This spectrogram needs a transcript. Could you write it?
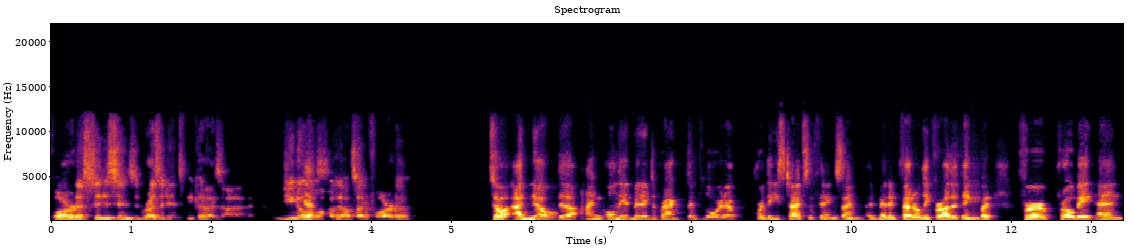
Florida citizens and residents because uh, do you know Yes. laws outside of Florida? So I know the I'm only admitted to practice in Florida for these types of things. I'm admitted federally for other things, but for probate and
